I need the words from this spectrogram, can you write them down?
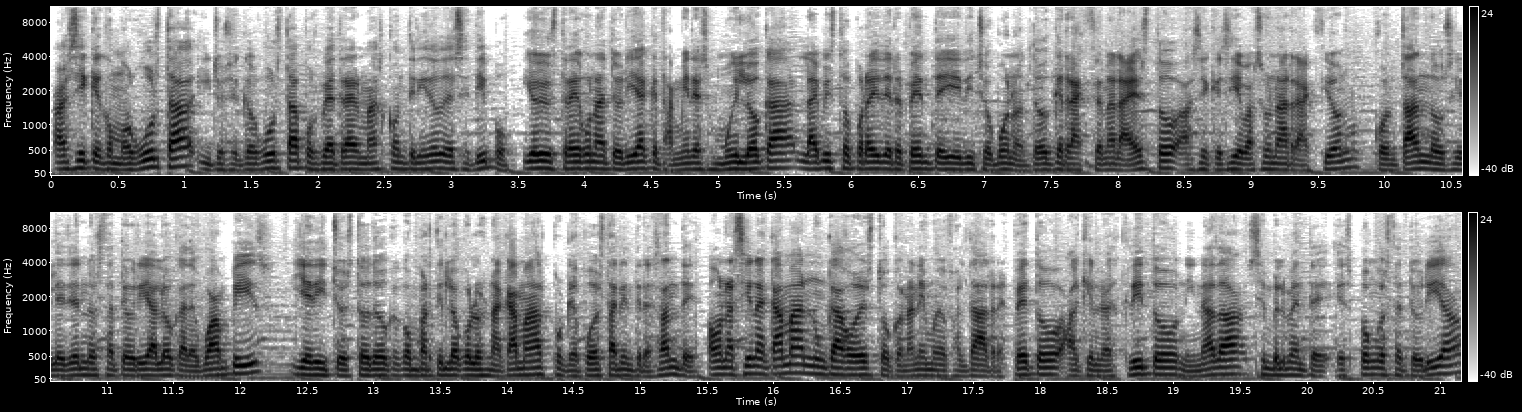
Así que como os gusta, y yo sé que os gusta, pues voy a traer más contenido de ese tipo. Y hoy os traigo una teoría que también es muy loca, la he visto por ahí de repente y he dicho, bueno, tengo que reaccionar a esto, así que sí, va a ser una reacción, contándoos y leyendo esta teoría loca de One Piece, y he dicho, esto tengo que compartirlo con los nakamas porque puede estar interesante. Aún así, Nakama, nunca hago esto con ánimo de faltar al respeto, a quien lo ha escrito, ni nada, simplemente expongo esta teoría,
